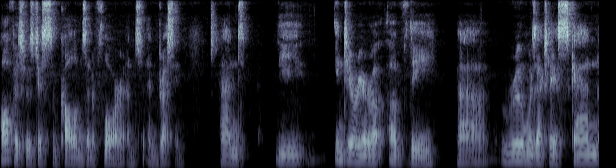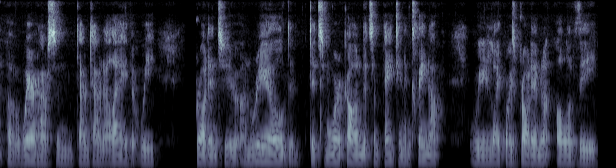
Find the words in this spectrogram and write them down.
office was just some columns and a floor and, and dressing. And the interior of the uh, room was actually a scan of a warehouse in downtown LA that we brought into Unreal, did, did some work on, did some painting and cleanup. We likewise brought in all of the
